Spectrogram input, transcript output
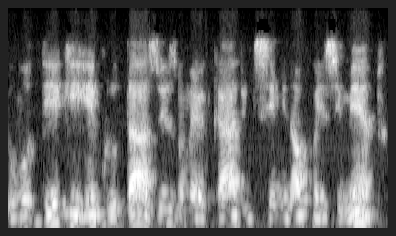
eu vou ter que recrutar, às vezes, no mercado e disseminar o conhecimento.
